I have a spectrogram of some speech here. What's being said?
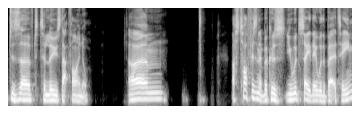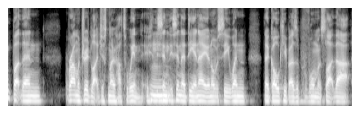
deserved to lose that final? Um, that's tough, isn't it? Because you would say they were the better team, but then Real Madrid like just know how to win. It's in it's in their DNA, and obviously when their goalkeeper has a performance like that,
